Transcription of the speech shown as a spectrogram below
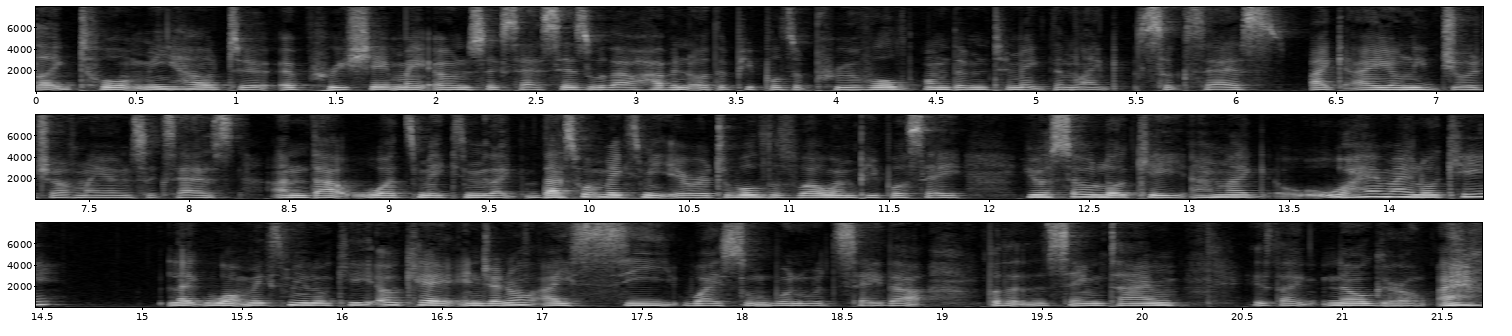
like taught me how to appreciate my own successes without having other people's approval on them to make them like success like i only judge of my own success and that what makes me like that's what makes me irritable as well when people say you're so lucky i'm like why am i lucky like what makes me lucky okay in general i see why someone would say that but at the same time it's like no girl i'm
